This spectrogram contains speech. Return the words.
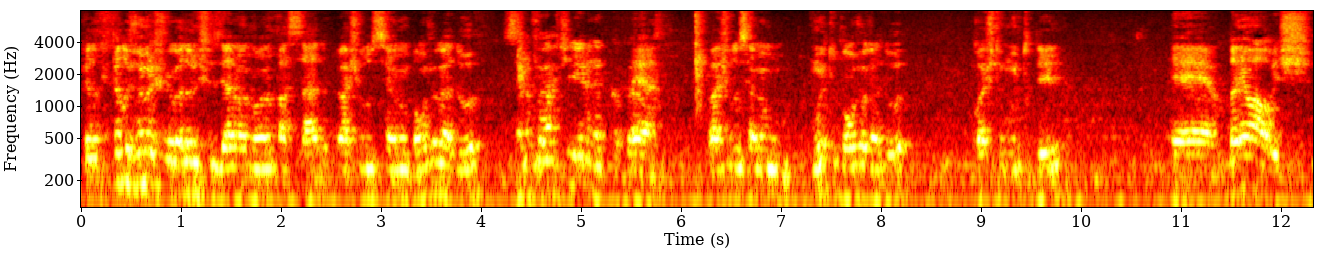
pelo, pelos números que os jogadores fizeram no ano passado. Eu acho o Luciano um bom jogador. Você não foi artilheiro, né? Do É, campeonato. eu acho o Luciano um muito bom jogador. Gosto muito dele. É, o Daniel Alves,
